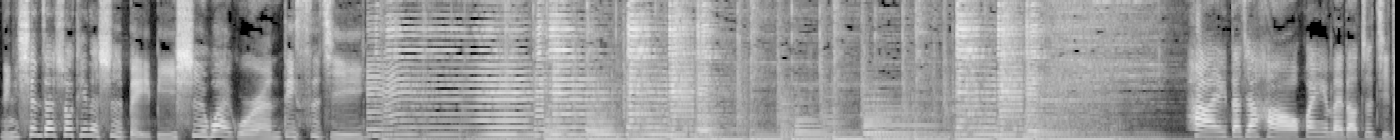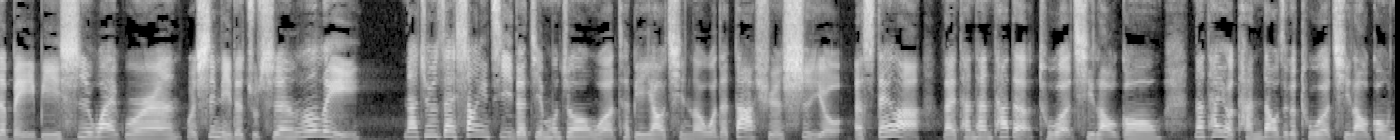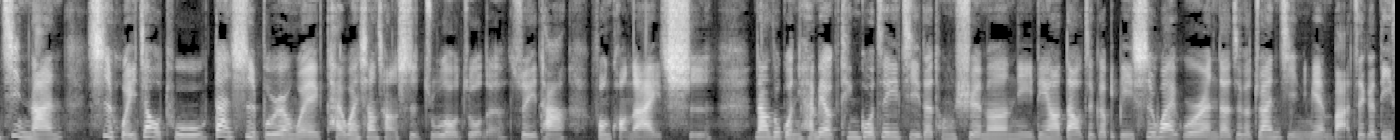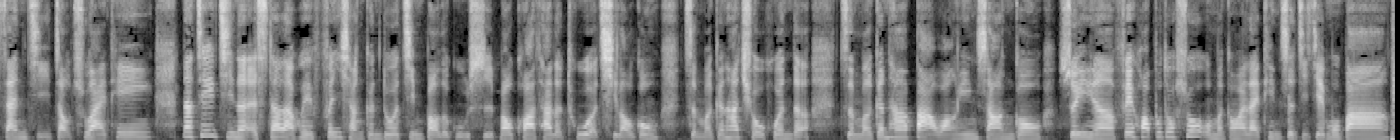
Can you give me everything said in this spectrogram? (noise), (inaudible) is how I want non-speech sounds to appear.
您现在收听的是《Baby 是外国人》第四集。嗨，大家好，欢迎来到这集的《Baby 是外国人》，我是你的主持人 Lily。那就是在上一集的节目中，我特别邀请了我的大学室友 Estella 来谈谈她的土耳其老公。那她有谈到这个土耳其老公竟然是回教徒，但是不认为台湾香肠是猪肉做的，所以她疯狂的爱吃。那如果你还没有听过这一集的同学呢，你一定要到这个《鼻是外国人》的这个专辑里面，把这个第三集找出来听。那这一集呢，Estella 会分享更多劲爆的故事，包括她的土耳其老公怎么跟她求婚的，怎么跟她霸王硬上弓。所以呢，废话不多说，我们赶快来听这集节目吧。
